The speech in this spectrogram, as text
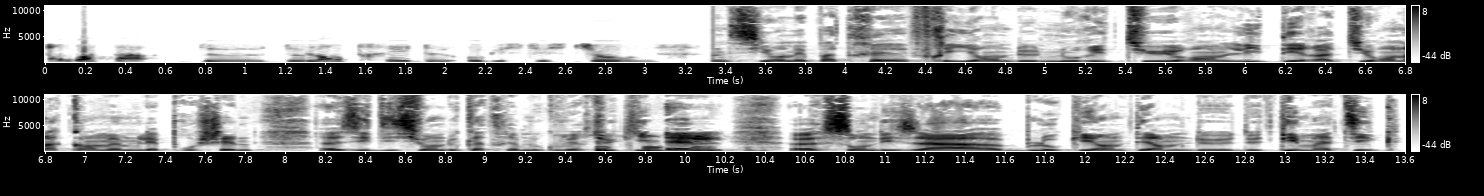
trois pas de, de l'entrée de Augustus Jones. Si on n'est pas très friand de nourriture en littérature, on a quand même les prochaines euh, éditions de quatrième de couverture qui, elles, euh, sont déjà bloquées en termes de, de thématiques.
